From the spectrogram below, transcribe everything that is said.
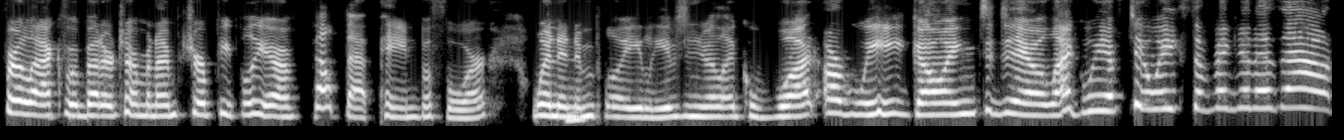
for lack of a better term. And I'm sure people here have felt that pain before when an mm-hmm. employee leaves and you're like, what are we going to do? Like, we have two weeks to figure this out.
